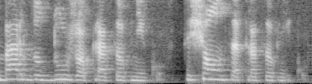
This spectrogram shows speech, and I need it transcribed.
bardzo dużo pracowników, tysiące pracowników.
